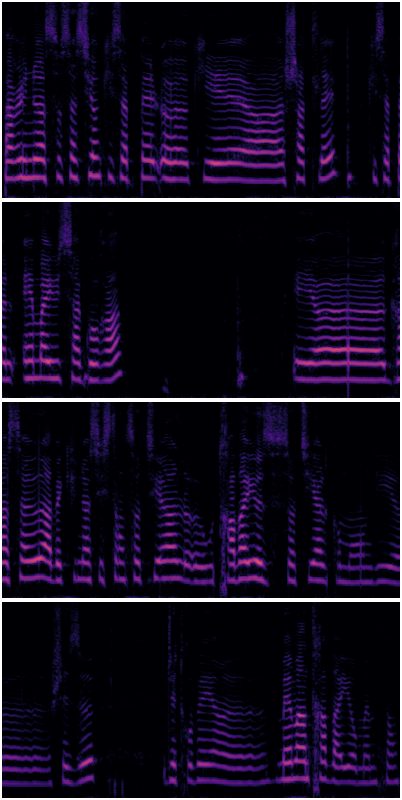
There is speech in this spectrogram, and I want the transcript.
Par une association qui s'appelle euh, qui est à Châtelet, qui s'appelle Emmaüs Agora. Et euh, grâce à eux, avec une assistante sociale ou travailleuse sociale, comme on dit chez eux, j'ai trouvé euh, même un travail en même temps.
